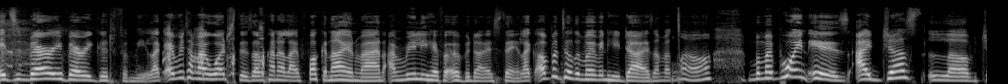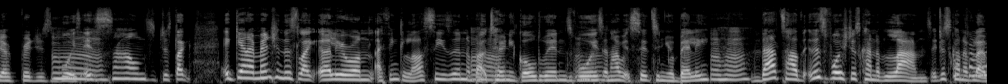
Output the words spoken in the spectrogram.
It's very, very good for me. Like every time I watch this, I'm kind of like, fucking Iron Man. I'm really here for Obadiah Stane. Like up until the moment he dies, I'm like, oh. But my point is, I just love Jeff Bridges' voice. It Mm. sounds just like, again, I mentioned this like earlier on, I think last season about Mm-hmm. Tony Goldwyn's voice and how it sits in your belly. That's how this voice just kind of lands. It just kind of like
